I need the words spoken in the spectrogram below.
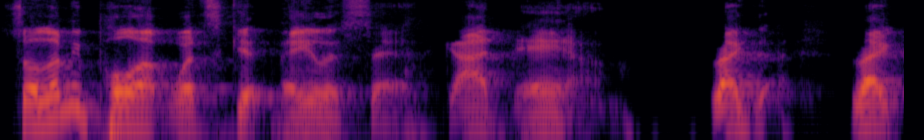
So let me pull up what Skip Bayless said. God damn. Like, like,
